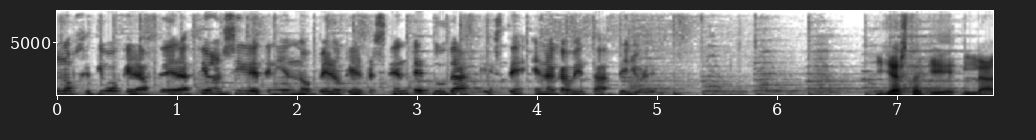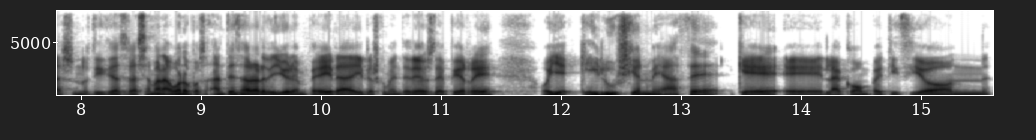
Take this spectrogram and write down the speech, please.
un objetivo que la federación sigue teniendo, pero que el presidente duda que esté en la cabeza de Julen. Y ya hasta aquí las noticias de la semana. Bueno, pues antes de hablar de Julen Pereira y los comentarios de Pierre, oye, qué ilusión me hace que eh, la competición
